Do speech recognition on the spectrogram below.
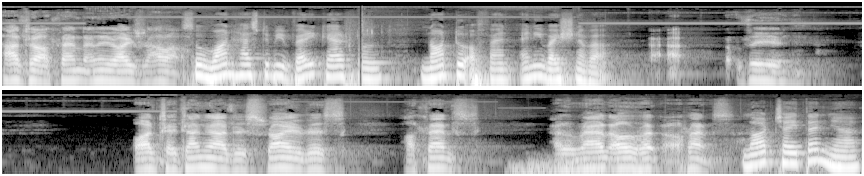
not to offend any Vaishnava. So one has to be very careful not to offend any Vaishnava. Uh, uh, the Lord Chaitanya described this offense as a mad elephant offense. Lord Chaitanya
